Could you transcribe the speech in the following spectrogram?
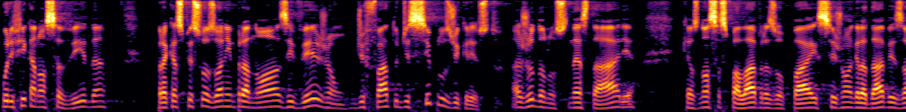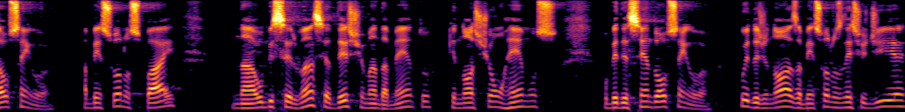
purifica a nossa vida, para que as pessoas olhem para nós e vejam de fato discípulos de Cristo. Ajuda-nos nesta área, que as nossas palavras, ó Pai, sejam agradáveis ao Senhor. Abençoa-nos, Pai, na observância deste mandamento, que nós te honremos obedecendo ao Senhor. Cuida de nós, abençoa-nos neste dia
